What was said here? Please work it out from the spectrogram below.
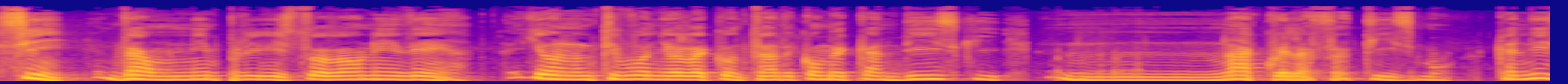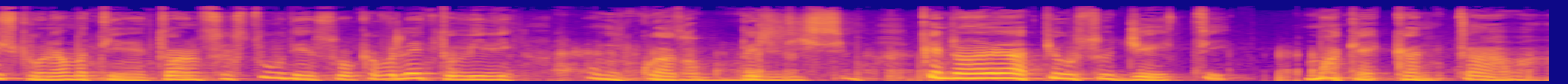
Sì, da un imprevisto, da un'idea. Io non ti voglio raccontare come Kandinsky mm, nacque l'astratismo. Kandinsky una mattina entrò nel suo studio e il suo cavalletto vide un quadro bellissimo che non aveva più soggetti ma che cantava.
